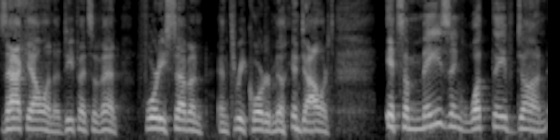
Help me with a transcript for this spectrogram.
Zach Allen, a defensive end, forty-seven and three quarter million dollars it's amazing what they've done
